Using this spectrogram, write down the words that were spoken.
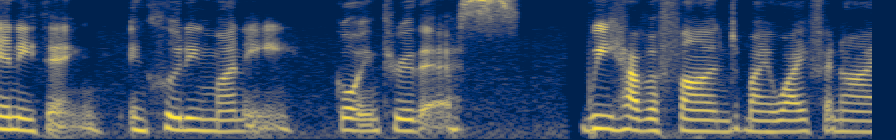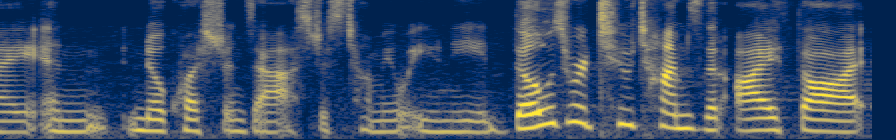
anything, including money, going through this. We have a fund, my wife and I, and no questions asked. Just tell me what you need. Those were two times that I thought,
